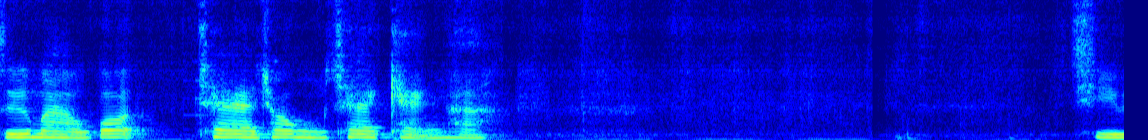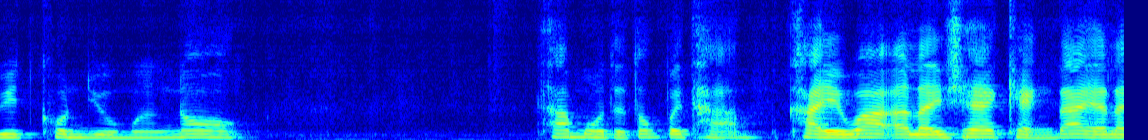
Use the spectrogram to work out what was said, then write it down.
ซื้อมาเราก็แช่ช่องแช่แข็งค่ะ ชีวิตคนอยู่เมืองนอก ถ้าโมวแต่ต้องไปถาม ใครว่าอะไรแช่แข็งได้อะไร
